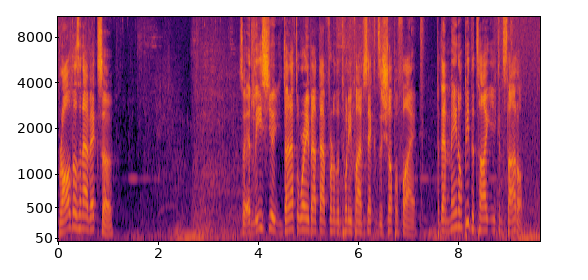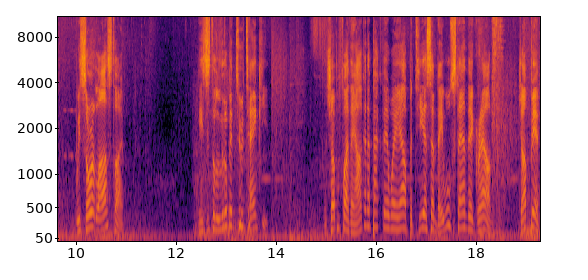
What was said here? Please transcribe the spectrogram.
Bryle doesn't have Exo. So at least you don't have to worry about that for another 25 seconds of Shopify. But that may not be the target you can start on. We saw it last time. He's just a little bit too tanky. And Shopify, they are going to back their way out, but TSM, they will stand their ground. Jump in,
